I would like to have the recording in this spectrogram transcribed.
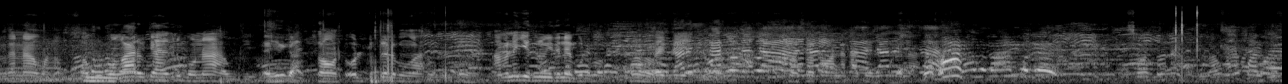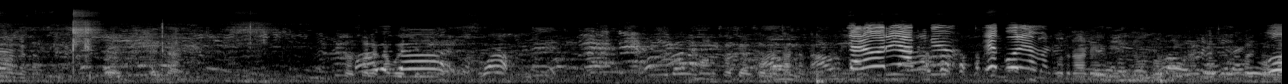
କଥା ନାଁ ମାନ ସବୁ ଭଙ୍ଗା ରହୁଛି ଆଗରୁ ବନା ହଉଛି ଛଟ୍ ଓ ଟୋଟାଲ ଭଙ୍ଗା ହଉଛି ଆମେ ଯାଇଥିଲୁ ଇଦିନ ପୂର୍ବ ଛଅଶହ ଟଙ୍କା ଲେଖା ଛଅଶହ ଲେଖା ପାଞ୍ଚଶହ ଚାରିଶହ ଲେଖା ଲେଖା Oh.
